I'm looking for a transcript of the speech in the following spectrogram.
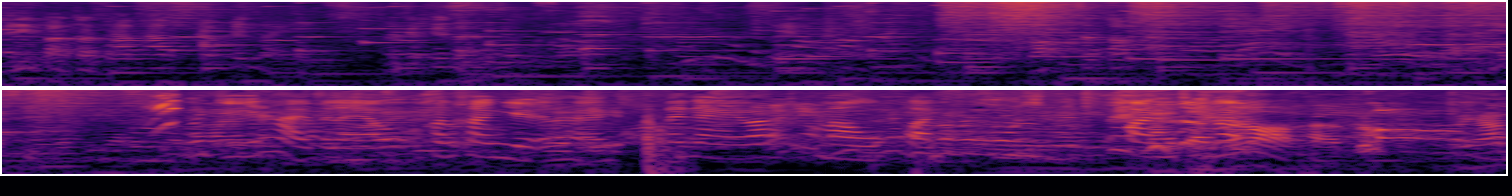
อันนี้ตอนตอนภาพภาพภาพเคลื่อนไหวมันจะเคลื่อนไหวเป็นสต็อปเคลื่อนไหวสต็อป เมื่อกี้ถ่ายไปแล้วค่อนข้างเยอะนะคะ เป็นยังไงบ้างเมาควันฟูชีวิตควันหายใจแบไม่บออกครับไปครับ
